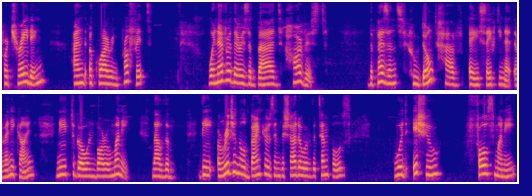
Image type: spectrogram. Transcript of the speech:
for trading and acquiring profit. Whenever there is a bad harvest, the peasants who don't have a safety net of any kind need to go and borrow money. Now, the, the original bankers in the shadow of the temples would issue false money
